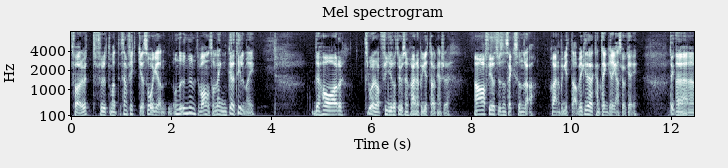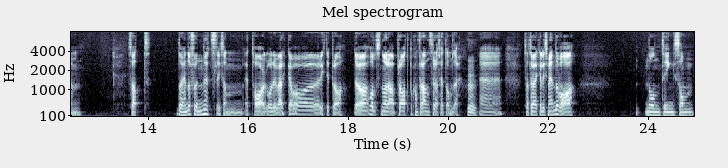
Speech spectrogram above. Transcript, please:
förut, förutom att sen fick jag, såg jag, undrar om det inte var någon som länkade till mig. Det har, tror jag det har 4000 stjärnor på GitHub kanske. Ja, 4600 stjärnor på GitHub, vilket jag kan tänka är ganska okej. Tycker jag. Ehm, så att det har ändå funnits liksom ett tag och det verkar vara riktigt bra. Det har hållits några prat på konferenser och jag sett om det. Mm. Ehm, så att det verkar liksom ändå vara någonting som,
